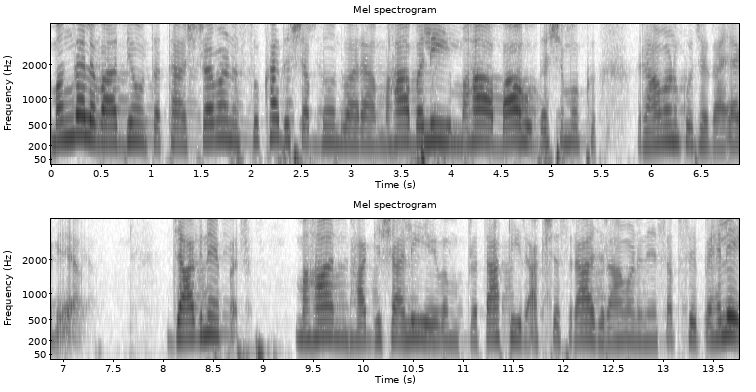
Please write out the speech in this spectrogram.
मंगल वाद्यों तथा श्रवण सुखद शब्दों द्वारा महाबली, महाबाहु दशमुख रावण को जगाया गया। जागने पर महान भाग्यशाली एवं प्रतापी राक्षस राज रावण ने सबसे पहले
